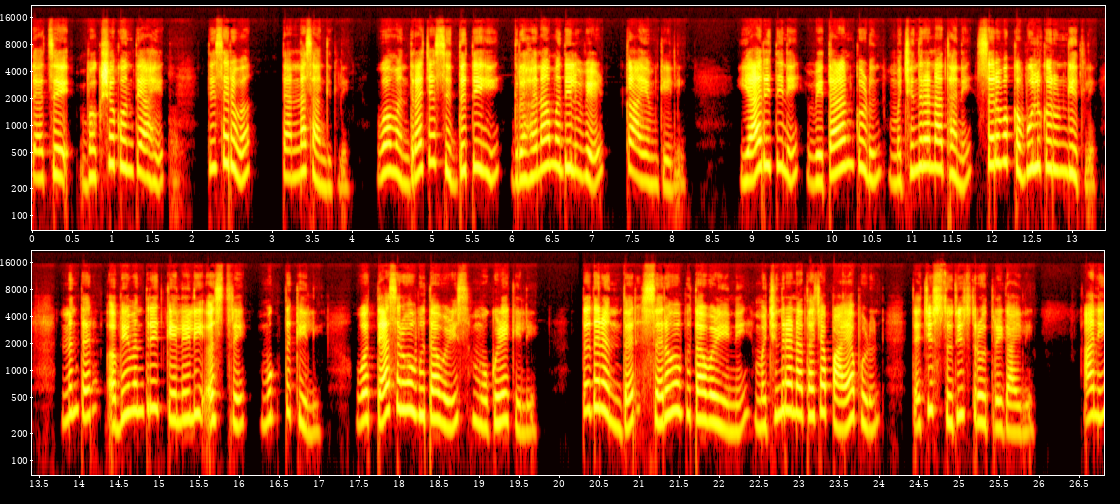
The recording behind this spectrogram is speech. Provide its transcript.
त्याचे भक्ष कोणते आहेत ते सर्व त्यांना सांगितले. व मंत्राच्या सिद्धतेही ग्रहणामधील वेळ कायम केली. या रीतीने वेताळांकडून मच्छिंद्रनाथाने सर्व कबूल करून घेतले. नंतर अभिमंत्रित केलेली अस्त्रे मुक्त केली व त्या सर्व भूतावळीस मोकळे केले. तदनंतर सर्व भूतावळीने मच्छिंद्रनाथाच्या पाया पडून त्याची स्तुतीस्तोत्रे गायली आणि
